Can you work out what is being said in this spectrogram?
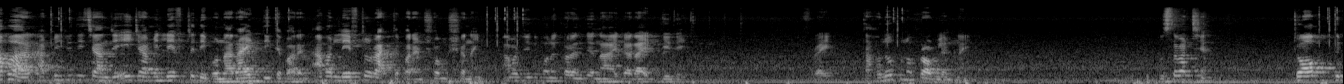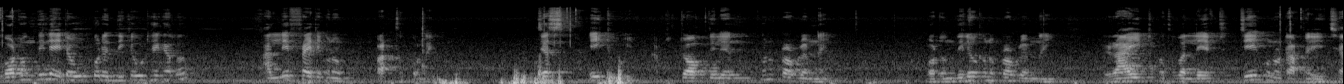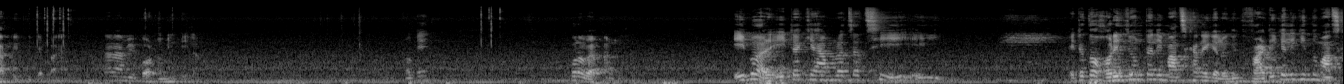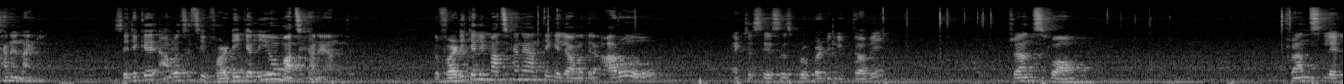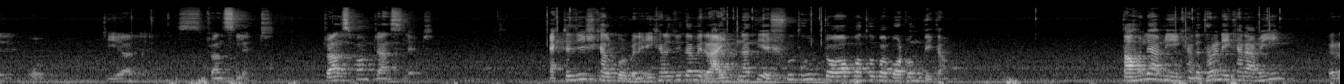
আবার আপনি যদি চান যে এইটা আমি লেফটে দিব না রাইট দিতে পারেন, আবার লেফটও রাখতে পারেন, সমস্যা নাই। আবার যদি মনে করেন যে না, এটা রাইট দিয়ে দিই রাইট তাহলেও কোনো প্রবলেম নাই। বুঝতে পারছেন? টপ বটম দিলে এটা উপরের দিকে উঠে গেল, আর লেফট রাইটে কোনো পার্থক্য নাই। জাস্ট এইটুকুই। আপনি টপ দিলেন, কোনো প্রবলেম নাই। বটম দিলেও কোনো প্রবলেম নাই। রাইট অথবা লেফট যে কোনোটা আপনার ইচ্ছা আপনি দিতে পারেন। তাহলে আমি বটমই দিলাম। ওকে কোনো ব্যাপার না। এবার এটাকে আমরা চাচ্ছি এই এটা তো হরিজন্টালি মাঝখানে গেল, কিন্তু ভার্টিক্যালি কিন্তু মাঝখানে নাই। সেটাকে আমরা চাচ্ছি ভার্টিক্যালিও মাঝখানে আনতে। তো ভার্টিক্যালি মাঝখানে আনতে গেলে আমাদের আরও একটা সিএসএস প্রপার্টি লিখতে হবে। ট্রান্সফর্ম ট্রান্সলেট ও টিআরএস ট্রান্সলেট ট্রান্সফর্ম ট্রান্সলেট একটা জিনিস খেয়াল করবেন, এখানে যদি আমি রাইট না দিয়ে শুধু টপ অথবা বটম দিতাম, তাহলে আমি এখানে, ধরেন এখানে আমি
